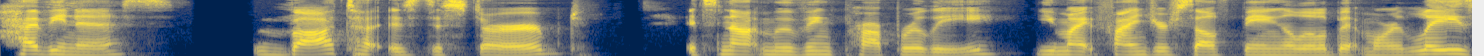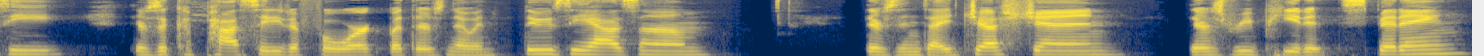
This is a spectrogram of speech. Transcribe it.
heaviness, vata is disturbed, it's not moving properly. You might find yourself being a little bit more lazy. There's a capacity to for work, but there's no enthusiasm. There's indigestion. There's repeated spitting,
